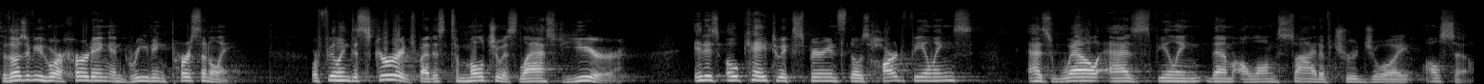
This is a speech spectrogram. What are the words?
to those of you who are hurting and grieving personally, or feeling discouraged by this tumultuous last year, it is okay to experience those hard feelings as well as feeling them alongside of true joy also.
